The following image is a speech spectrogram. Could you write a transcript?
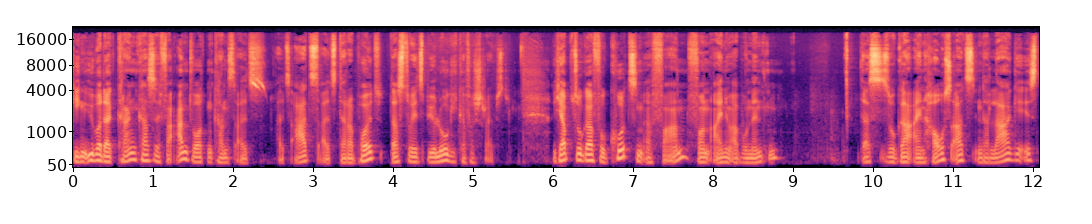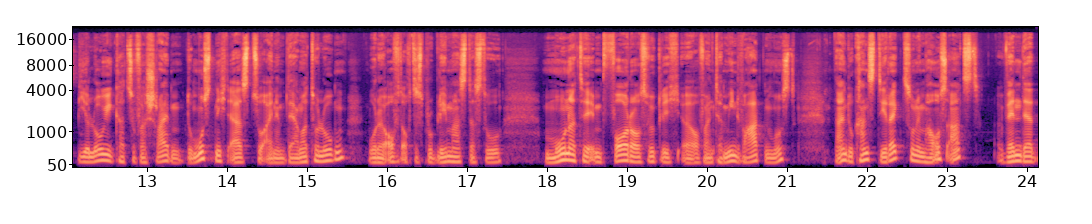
gegenüber der Krankenkasse verantworten kannst als, als Arzt, als Therapeut, dass du jetzt Biologika verschreibst. Ich habe sogar vor kurzem erfahren von einem Abonnenten, dass sogar ein Hausarzt in der Lage ist, Biologika zu verschreiben. Du musst nicht erst zu einem Dermatologen, wo du oft auch das Problem hast, dass du Monate im Voraus wirklich äh, auf einen Termin warten musst. Nein, du kannst direkt zu einem Hausarzt, wenn der,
